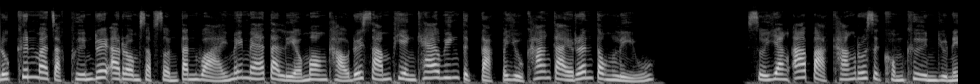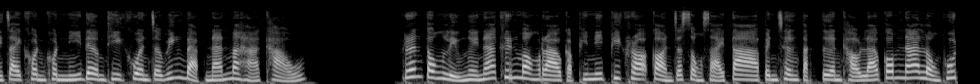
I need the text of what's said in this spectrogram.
ลุกขึ้นมาจากพื้นด้วยอารมณ์สับสนตันหวายไม่แม้แต่เหลียวมองเขาด้วยซ้ำเพียงแค่วิ่งตึกตักไปอยู่ข้างกายเรื่นตรงหลิวสุยยังอ้าปากค้างรู้สึกขมขื่นอยู่ในใจคนคนนี้เดิมทีควรจะวิ่งแบบนั้นมาหาเขา เรื่นตรงหลิวเงยหน้าขึ้นมองราวกับพินิษพิเคราะห์ก่อนจะส่งสายตาเป็นเชิงตักเตือนเขาแล้วก้มหน้าลงพูด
